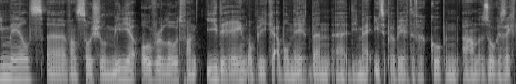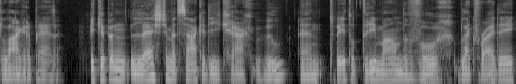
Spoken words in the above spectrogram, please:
e-mails uh, van social media overload van iedereen op wie ik geabonneerd ben, uh, die mij iets probeert te verkopen aan zogezegd lagere prijzen. Ik heb een lijstje met zaken die ik graag wil. En twee tot drie maanden voor Black Friday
